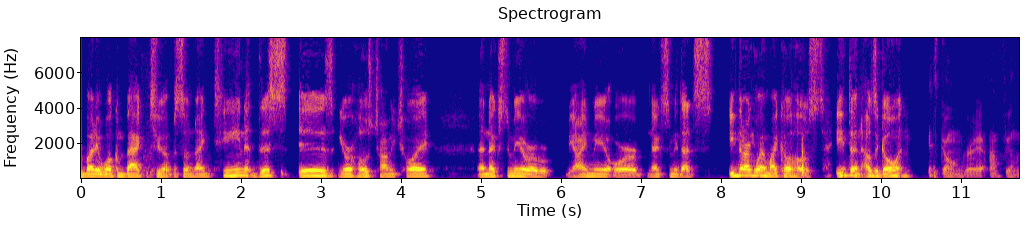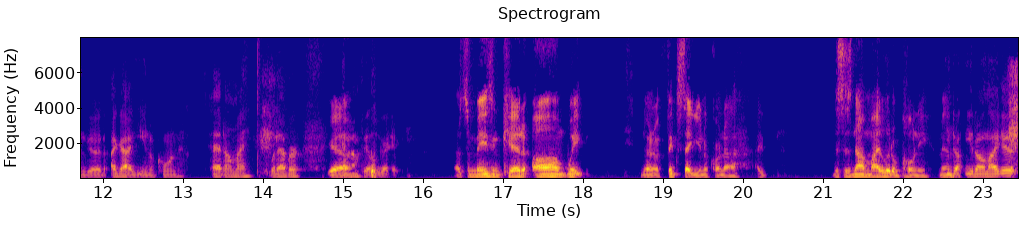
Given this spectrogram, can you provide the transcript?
Everybody. Welcome back to episode 19. This is your host, Chami Choi. And next to me, or behind me, or next to me, that's Ethan Arguello, my co host. Ethan, how's it going? It's going great. I'm feeling good. I got a unicorn head on my whatever. Yeah, And I'm feeling great. that's amazing, kid. Um, wait, no, no, fix that unicorn. Uh, I, this is not My Little Pony, man. You don't you don't like it?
